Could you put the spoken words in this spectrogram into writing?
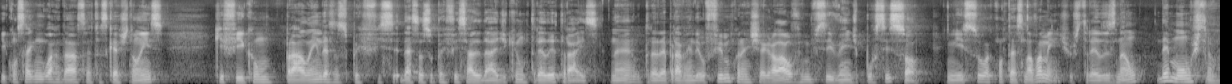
e conseguem guardar certas questões que ficam para além dessa, superfici dessa superficialidade que um trailer traz, né? O trailer é para vender o filme, quando a gente chega lá, o filme se vende por si só. Nisso acontece novamente. Os trailers não demonstram,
